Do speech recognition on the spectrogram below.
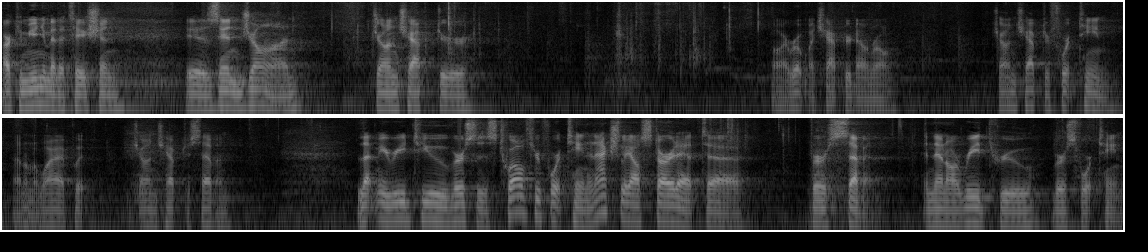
Our communion meditation is in John, John chapter. Oh, I wrote my chapter down wrong. John chapter 14. I don't know why I put John chapter 7. Let me read to you verses 12 through 14. And actually, I'll start at uh, verse 7, and then I'll read through verse 14.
